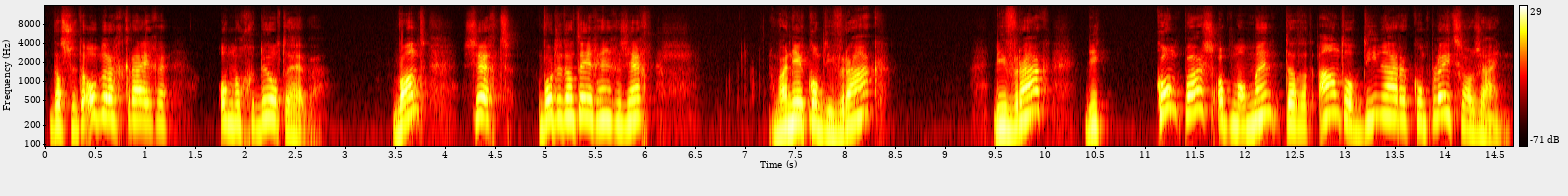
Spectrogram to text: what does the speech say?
dat ze de opdracht krijgen om nog geduld te hebben. Want, zegt, wordt er dan tegen hen gezegd, wanneer komt die wraak? Die wraak die komt pas op het moment dat het aantal dienaren compleet zal zijn.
